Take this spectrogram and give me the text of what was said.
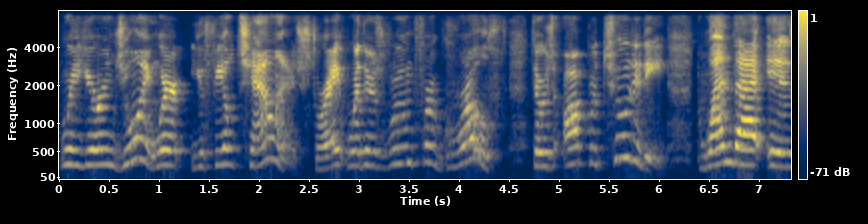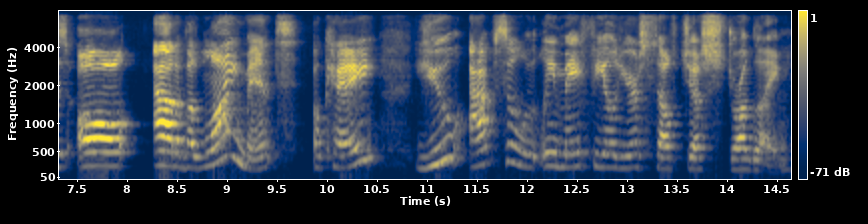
where you're enjoying, where you feel challenged, right? Where there's room for growth, there's opportunity. When that is all out of alignment, okay? You absolutely may feel yourself just struggling.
